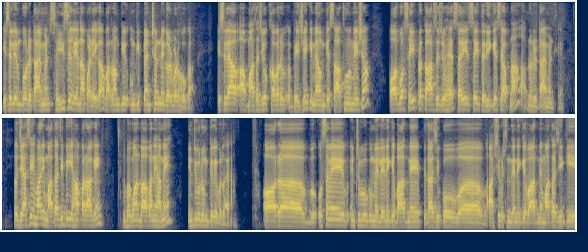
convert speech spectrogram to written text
इसलिए उनको रिटायरमेंट सही से लेना पड़ेगा वरना उनकी उनकी पेंशन में गड़बड़ होगा। इसलिए आप, आप माता जी को खबर भेजिए कि मैं उनके साथ हूँ हमेशा और वह सही प्रकार से जो है सही सही तरीके से अपना अपना रिटायरमेंट लें। तो जैसे ही हमारी माता जी भी यहाँ पर आ गई तो भगवान बाबा ने हमें इंटरव्यू रूम के लिए बुलाया। और उस समय इंटरव्यू में लेने के बाद में पिताजी को आशीर्वचन देने के बाद में माता जी की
